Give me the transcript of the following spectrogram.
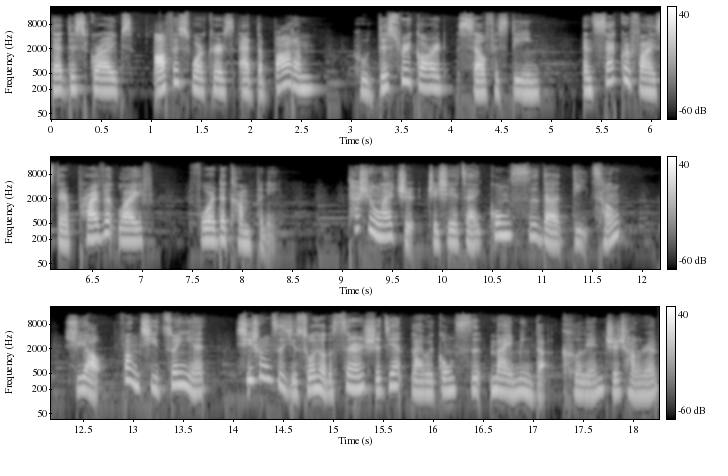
that describes office workers at the bottom who disregard self-esteem and sacrifice their private life for the company，它是用来指这些在公司的底层，需要放弃尊严、牺牲自己所有的私人时间来为公司卖命的可怜职场人。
